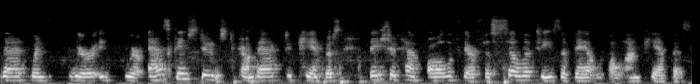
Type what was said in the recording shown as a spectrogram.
that when we're, we're asking students to come back to campus, they should have all of their facilities available on campus.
